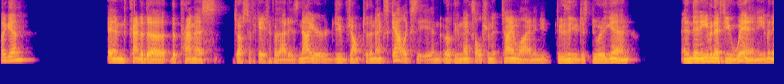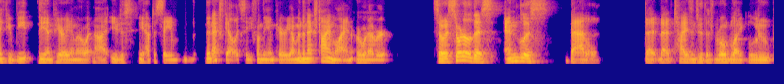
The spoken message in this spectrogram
again. And kind of the the premise justification for that is now you're you jump to the next galaxy and or the next alternate timeline and you do you just do it again. And then even if you win, even if you beat the Imperium or whatnot, you just you have to save the next galaxy from the Imperium in the next timeline or whatever. So it's sort of this endless battle that that ties into this roguelike loop.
